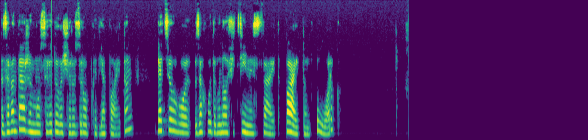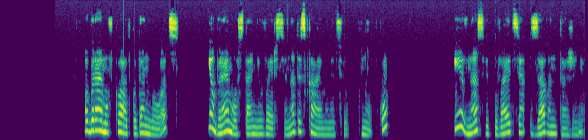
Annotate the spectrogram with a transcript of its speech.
Завантажимо середовище розробки для Python. Для цього заходимо на офіційний сайт python.org. Обираємо вкладку Downloads і обираємо останню версію. Натискаємо на цю кнопку, і в нас відбувається завантаження.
